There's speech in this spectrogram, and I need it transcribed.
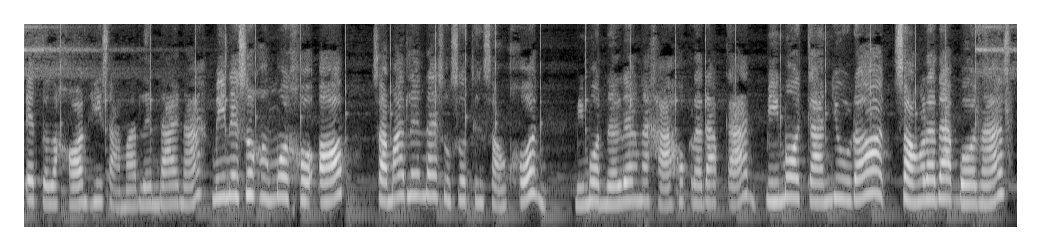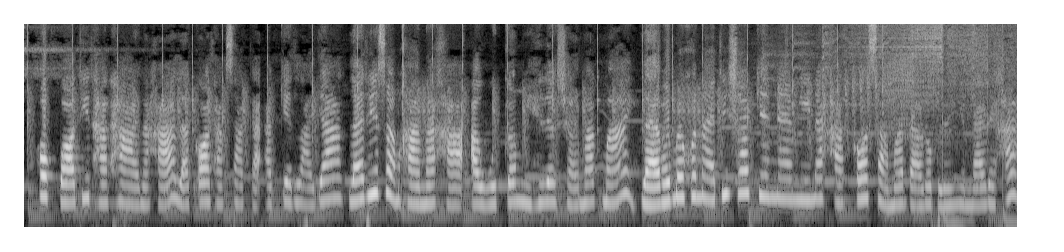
11 ตัวละครที่สามารถเล่นได้นะ มีในส่วนของโหมดโคออฟสามารถเล่นได้สูงสุดถึง 2 คน มีโหมดเนื้อเรื่องนะคะ 6 ระดับการ มีโหมดการอยู่รอด 2 ระดับโบนัส 6 บอสที่ท้าทายนะคะ แล้วก็ทักษะการอัปเกรดหลายอย่าง และที่สำคัญนะคะ อาวุธก็มีให้เลือกใช้มากมาย และเพื่อนๆคนไหนที่ชอบเกมแนวนี้นะคะ ก็สามารถดาวน์โหลดเล่นกันได้เลยค่ะ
